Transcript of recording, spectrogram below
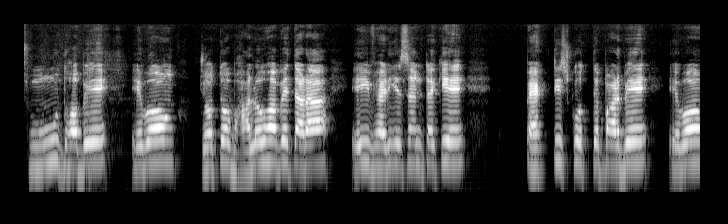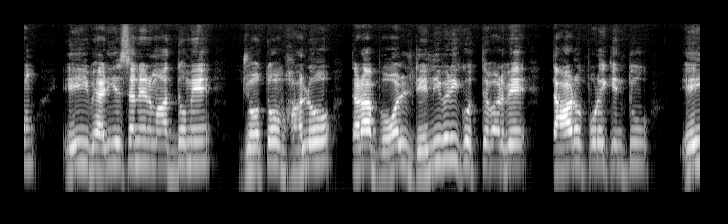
স্মুথ হবে এবং যত ভালোভাবে তারা এই ভ্যারিয়েশনটাকে প্র্যাকটিস করতে পারবে এবং এই ভ্যারিয়েশনের মাধ্যমে যত ভালো তারা বল ডেলিভারি করতে পারবে, তার উপরে কিন্তু এই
